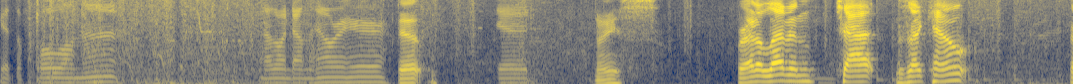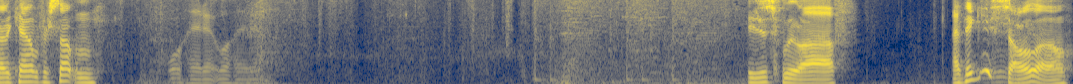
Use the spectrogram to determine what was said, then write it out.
Get the full on that. Another one down the hill right here. Yep. Dead. Nice. We're at 11. Chat. Does that count? Gotta count for something. We'll hit it. We'll hit it. He just flew off. I think he's solo.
